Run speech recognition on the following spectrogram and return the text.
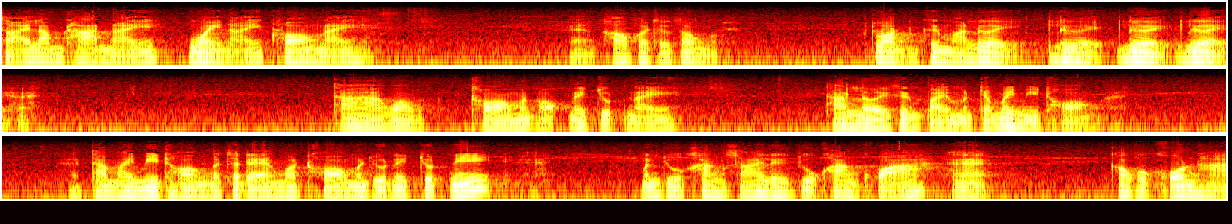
สายลำธารไหนห้วยไหน คลองไหนเขาก็จะต้องล่อนขึ้นมาเรื่อยเรื่อยเรื่อยเรื่อยถ้าหากว่าทองมันออกในจุดไหน ถ้าเลยขึ้นไปมันจะไม่มีทองถ้าไม่มีทองก็แสดงว่าทองมันอยู่ในจุดนี้ มันอยู่ข้างซ้ายหรืออยู่ข้างขวาเขาก็ค้นหา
